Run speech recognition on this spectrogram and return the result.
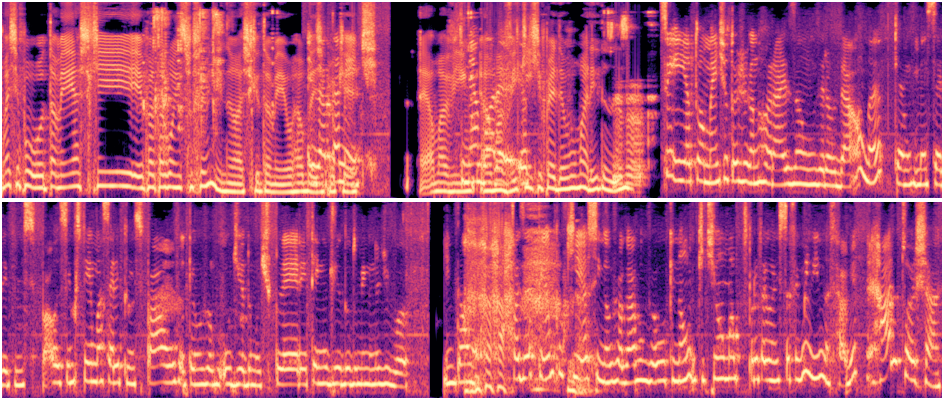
Mas, tipo, eu também acho que protagonismo feminino, eu acho que também o Hellblade, Exatamente. porque é uma, vi Que nem é uma viking eu- que perdeu o marido, né? Exato. Sim, e atualmente eu tô jogando Horizon Zero Dawn, né? Que é a minha série principal. Eu sempre tenho uma série principal, eu tenho o, jogo, o dia do multiplayer e tenho o dia do domingo no divã. Então, fazia tempo que, assim, eu jogava um jogo que não que tinha uma protagonista feminina, sabe? É raro tu achar.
